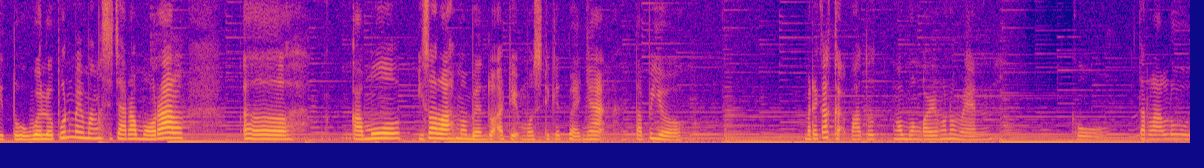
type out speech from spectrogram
gitu walaupun memang secara moral eh kamu isolah membantu adikmu sedikit banyak tapi yo mereka gak patut ngomong kayak ngono men ku terlalu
